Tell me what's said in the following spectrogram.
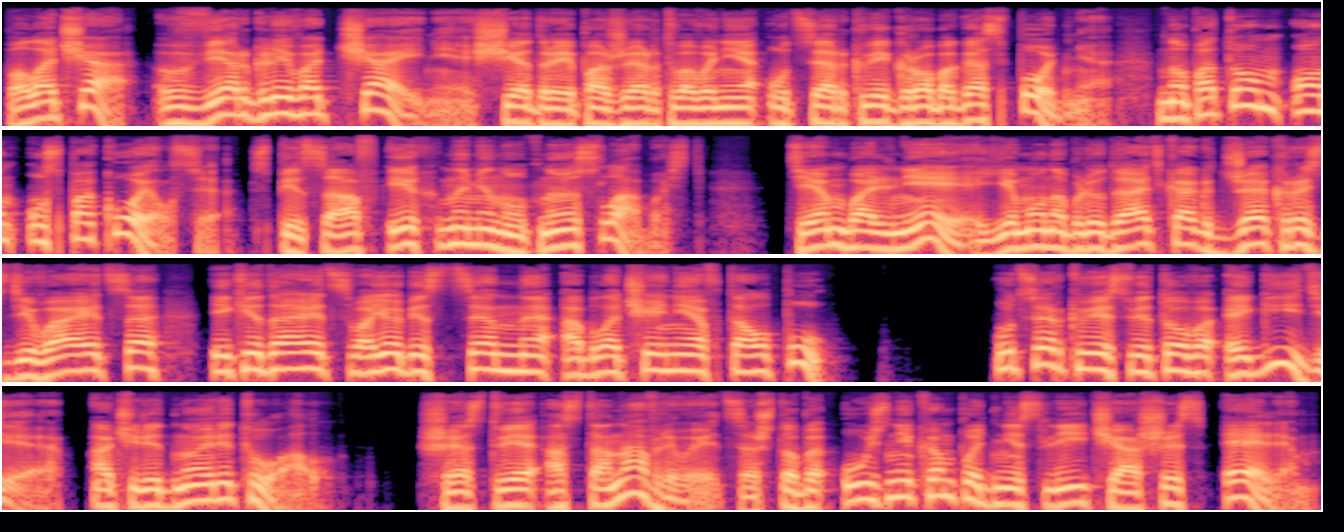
Палача ввергли в отчаяние щедрые пожертвования у церкви гроба Господня, но потом он успокоился, списав их на минутную слабость. Тем больнее ему наблюдать, как Джек раздевается и кидает свое бесценное облачение в толпу. У церкви святого Эгидия очередной ритуал. Шествие останавливается, чтобы узникам поднесли чаши с элем.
